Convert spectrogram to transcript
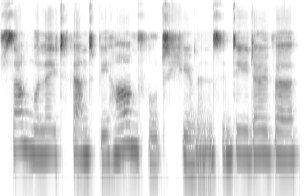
some were later found to be harmful to humans. Indeed, over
